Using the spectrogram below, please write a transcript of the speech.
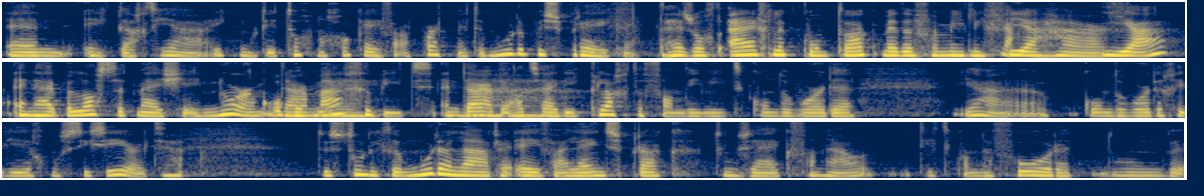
En ik dacht, ja, ik moet dit toch nog ook even apart met de moeder bespreken. Hij zocht eigenlijk contact met de familie via Ja. haar. Ja, en hij belast het meisje enorm op het Daarmee. maaggebied. En daarbij Ja. had zij die klachten van die niet konden worden, ja, konden worden gediagnosticeerd. Ja. Dus toen ik de moeder later even alleen sprak, toen zei ik van nou, dit kwam naar voren. Toen we,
